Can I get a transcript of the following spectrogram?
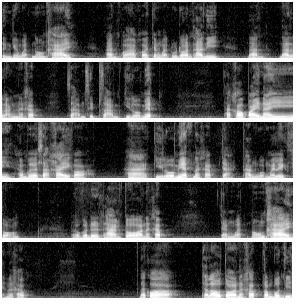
ถึงจังหวัดหนองคาย ด้านขวาก็จังหวัดอุดรธานีด้านด้านหลังนะครับ 33 กิโลเมตร ถ้าเข้าไปในอำเภอสาไครก็ 5 กิโลเมตรนะครับ จากทางหลวงหมายเลข 2 เราก็เดินทางต่อนะครับ จังหวัดหนองคายนะครับ แล้วก็จะเล่าต่อนะครับตำบลที่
